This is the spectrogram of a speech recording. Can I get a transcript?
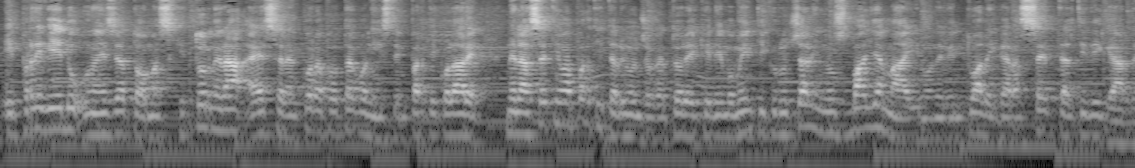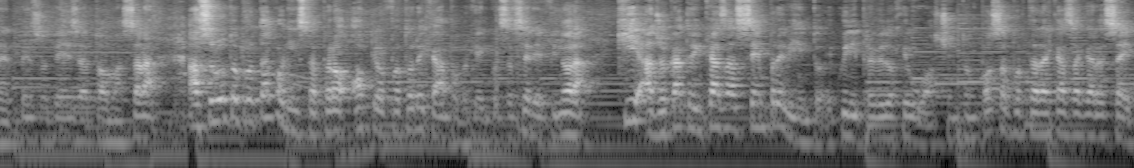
e prevedo un Isaiah Thomas che tornerà a essere ancora protagonista, in particolare nella settima partita. Lui è un giocatore che nei momenti cruciali non sbaglia mai in un'eventuale gara 7 al TD Garden. Penso che Isaiah Thomas sarà assoluto protagonista, però occhio al fattore campo perché in questa serie finora chi ha giocato in casa sempre sempre vinto e quindi prevedo che Washington possa portare a casa gara 6.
